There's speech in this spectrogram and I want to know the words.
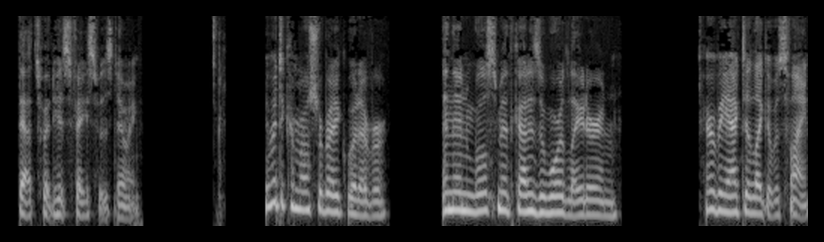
that's what his face was doing. He went to commercial break, whatever. And then Will Smith got his award later and everybody acted like it was fine.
